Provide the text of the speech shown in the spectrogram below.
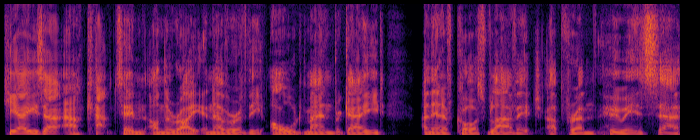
Chiesa, our captain, on the right, another of the old man brigade. And then, of course, Vlahovic up front, who is uh,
